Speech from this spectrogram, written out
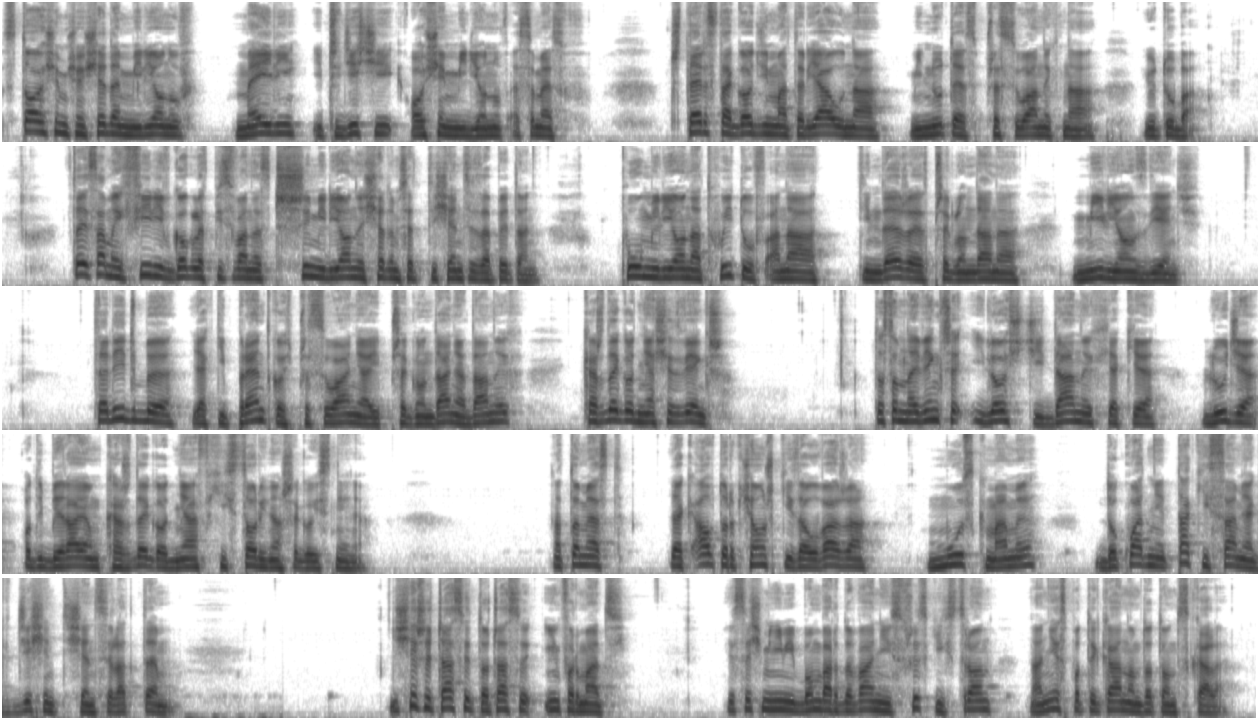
187 milionów maili i 38 milionów SMS-ów. 400 godzin materiału na minutę z przesyłanych na YouTube'a. W tej samej chwili w Google wpisywane jest 3 miliony 700 tysięcy zapytań. Pół miliona tweetów, a na Tinderze jest przeglądane milion zdjęć. Te liczby, jak i prędkość przesyłania i przeglądania danych każdego dnia się zwiększa. To są największe ilości danych, jakie ludzie odbierają każdego dnia w historii naszego istnienia. Natomiast, jak autor książki zauważa, mózg mamy dokładnie taki sam jak 10 tysięcy lat temu. Dzisiejsze czasy to czasy informacji. Jesteśmy nimi bombardowani z wszystkich stron na niespotykaną dotąd skalę.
